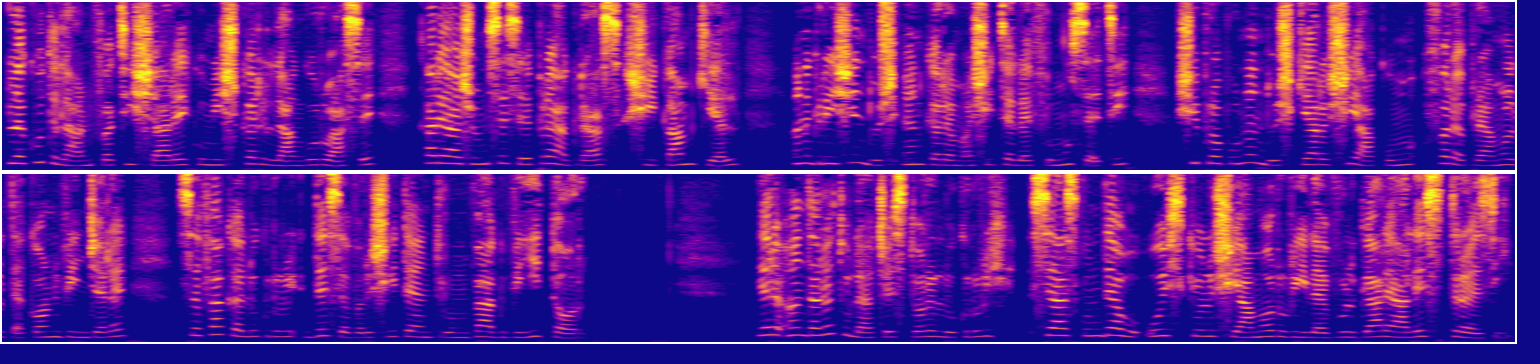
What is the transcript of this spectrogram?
plăcut la înfățișare cu mișcări languroase, care ajunsese prea gras și cam chel, îngrijindu-și încă rămășițele frumuseții și propunându-și chiar și acum, fără prea multă convingere, să facă lucruri desăvârșite într-un vag viitor. Iar în dărătul acestor lucruri se ascundeau uischiul și amorurile vulgare ale străzii.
